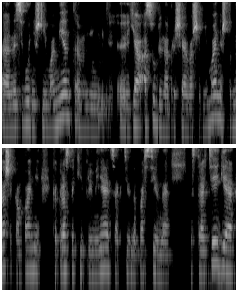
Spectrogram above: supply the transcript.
э, на сегодняшний момент эм, э, я особенно обращаю ваше внимание, что в нашей компании как раз-таки применяется активно-пассивная стратегия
